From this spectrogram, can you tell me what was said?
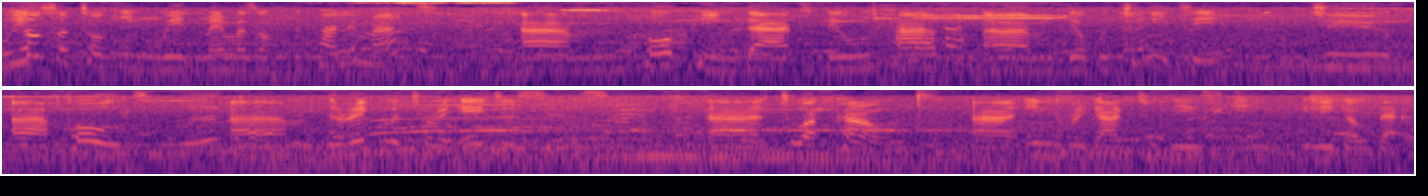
We're also talking with members of the parliament, um, hoping that they will have um, the opportunity to uh, hold um, the regulatory agencies uh, to account uh, in regard to these illegal debts.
